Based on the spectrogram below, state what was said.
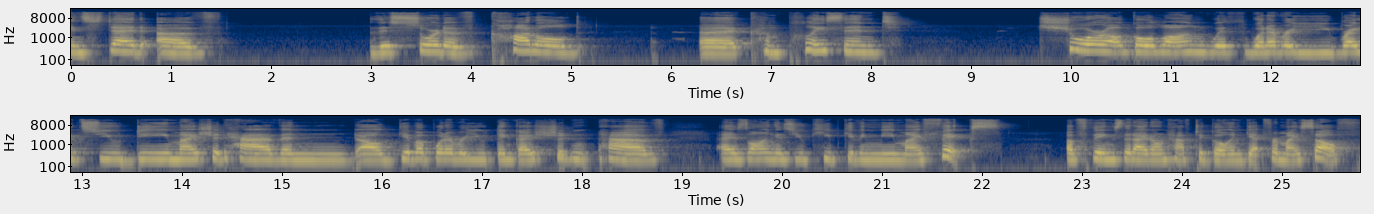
instead of this sort of coddled, uh, complacent, sure, I'll go along with whatever you, rights you deem I should have, and I'll give up whatever you think I shouldn't have as long as you keep giving me my fix of things that I don't have to go and get for myself.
